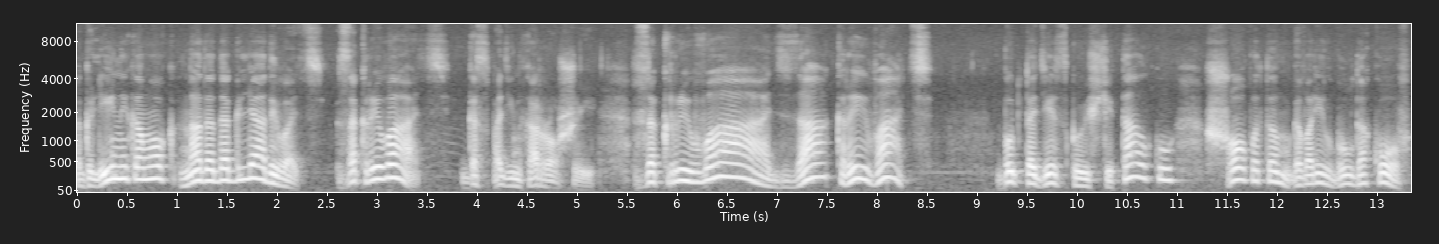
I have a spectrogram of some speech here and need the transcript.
глины комок надо доглядывать, закрывать, господин хороший, закрывать, закрывать. Будто детскую считалку шепотом говорил Булдаков,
